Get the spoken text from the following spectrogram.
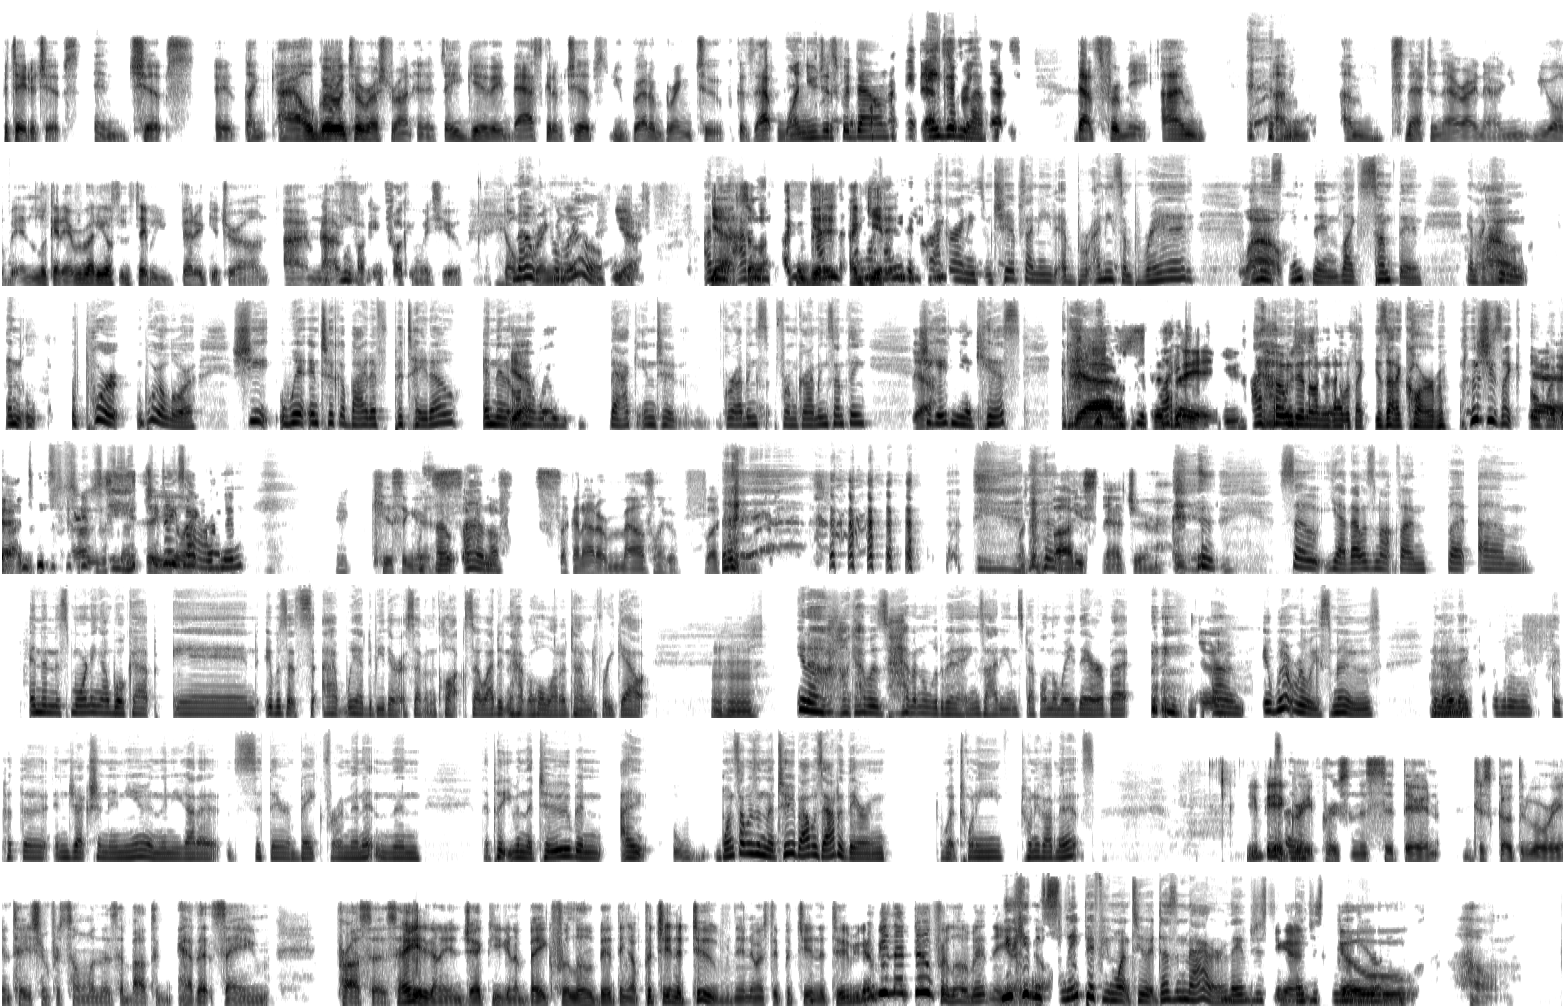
potato chips and chips. It, like I'll go into a restaurant and if they give a basket of chips, you better bring two because that one you just put down, that's good for that's that's for me. I'm I'm I'm snatching that right now. And you you all be- and look at everybody else at the table. You better get your own. I'm not fucking fucking with you. Don't No, bring for real. yeah I mean, yeah. I So. I can get I'm, it. I I'm like, get I need a cracker. I need some chips. I need a. br- I need some bread. I need Wow something like something, and I wow couldn't. And poor poor Laura, she went and took a bite of potato, and then on her way back into grabbing from grabbing something, she gave me a kiss, and yeah. I was was just just gonna like, say you. I I honed was in on it. I was like, "Is that a carb?" She's like, "Oh my god!" I gonna she takes off like running. you're kissing her, So sucking um. off, sucking out her mouth like a fucking like a body snatcher. so yeah, that was not fun. But um, and then this morning I woke up and it was at I, we had to be there at seven o'clock, so I didn't have a whole lot of time to freak out. Mm-hmm. You know, like I was having a little bit of anxiety and stuff on the way there, but Yeah. um, it went really smooth. You know, Mm-hmm. they put the little they put the injection in you, and then you got to sit there and bake for a minute, and then they put you in the tube. And I, once I was in the tube, I was out of there in what 20 25 minutes. You'd be a great person to sit there and just go through orientation for someone that's about to have that same process. Hey, they're going to inject you, you're going to bake for a little bit, then they'll put you in a tube. Then once they put you in the tube, you're going to be in that tube for a little bit. And You can go. sleep if you want to. It doesn't matter. Mm, they just they just go home.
